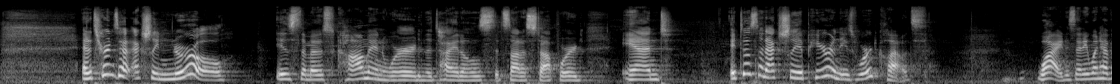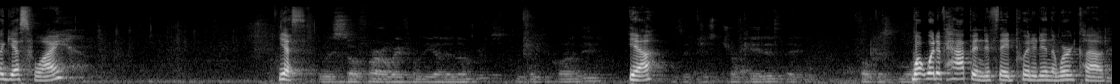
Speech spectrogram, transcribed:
And it turns out actually neural is the most common word in the titles. It's not a stop word. And it doesn't actually appear in these word clouds. Why? Does anyone have a guess why? Yes? It was so far away from the other numbers in terms of quantity? Yeah? Is it just truncated? They focused more? What would have happened if they'd put it in the word cloud?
